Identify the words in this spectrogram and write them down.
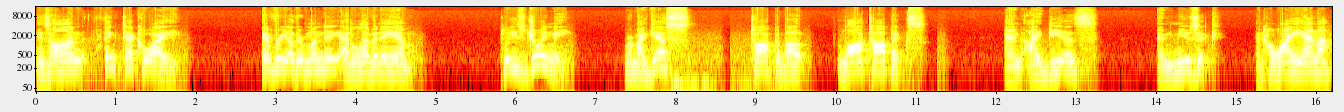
is on Think Tech Hawaii every other Monday at 11 a.m. Please join me where my guests talk about law topics and ideas and music and Hawaiiana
